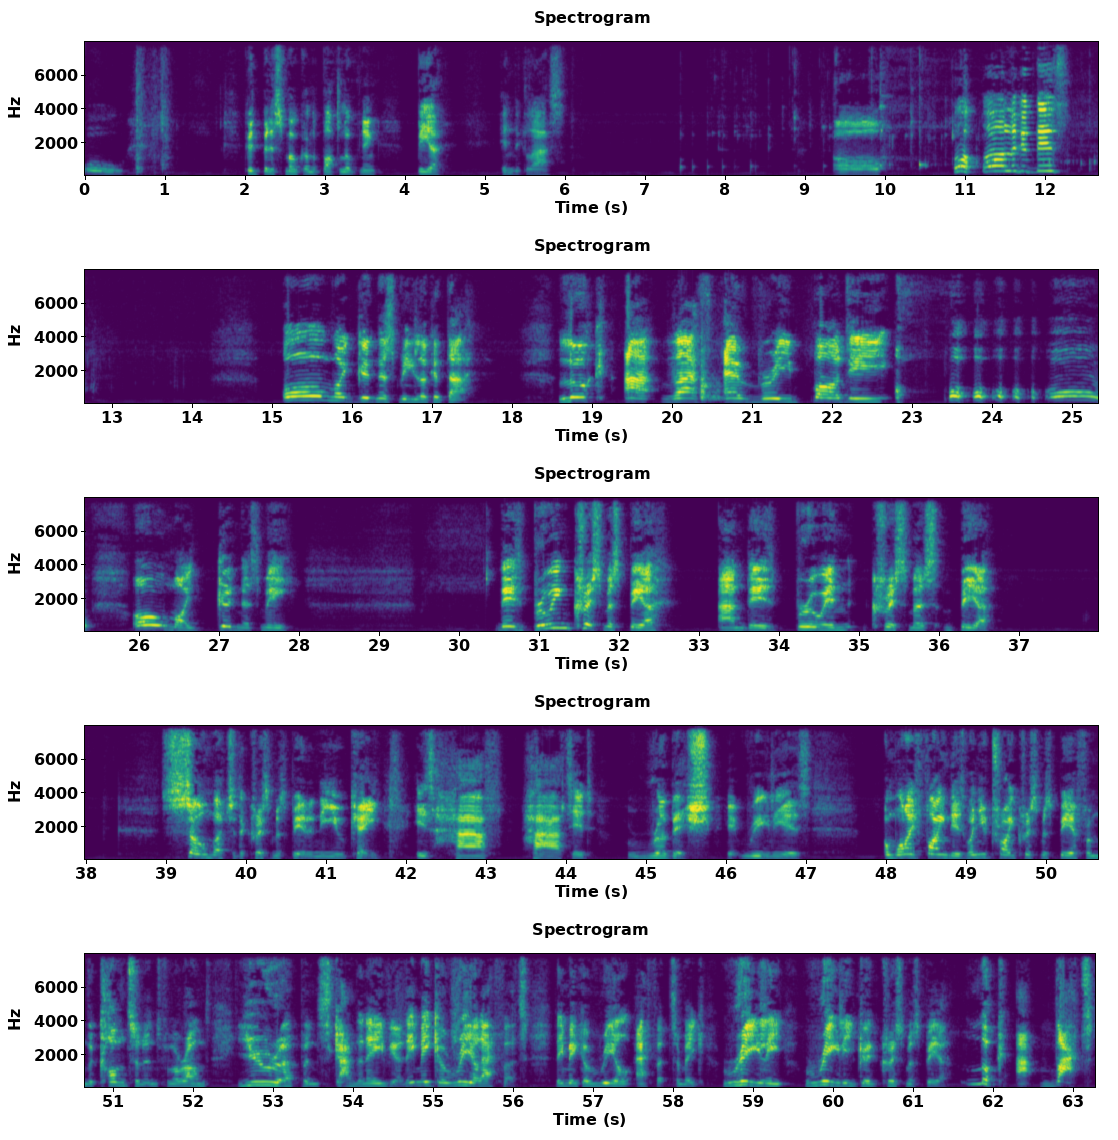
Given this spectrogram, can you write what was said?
Oh, good bit of smoke on the bottle opening. Beer in the glass. Oh. Oh, oh look at this. Oh my goodness me look at that. Look at that, everybody. Oh, oh, my goodness me. There's brewing Christmas beer and there's brewing Christmas beer. So much of the Christmas beer in the UK is half-hearted rubbish. It really is. And what I find is when you try Christmas beer from the continent, from around Europe and Scandinavia, they make a real effort. They make a real effort to make really, really good Christmas beer. Look at that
